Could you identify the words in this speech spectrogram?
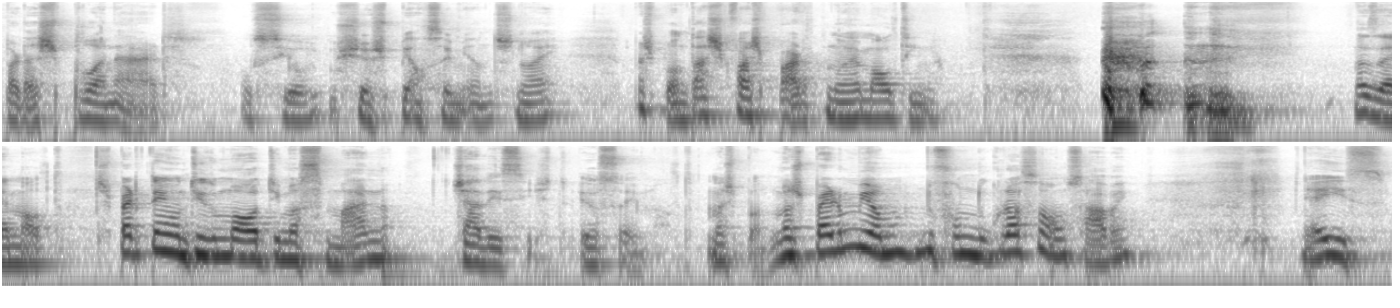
para explanar o seu, os seus pensamentos, não é? Mas pronto, acho que faz parte, não é, maltinho? Mas é, malta. Espero que tenham tido uma ótima semana. Já disse isto, eu sei, malta. Mas pronto, mas espero mesmo, no fundo do coração, sabem? É isso.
